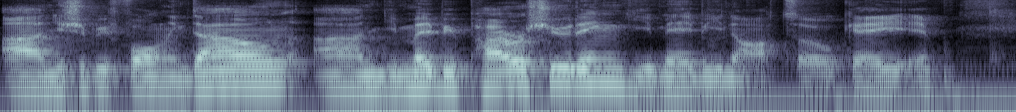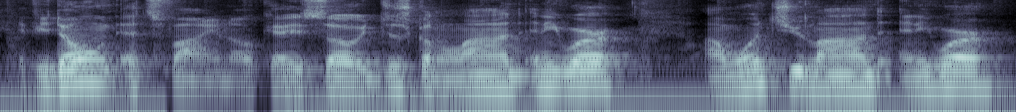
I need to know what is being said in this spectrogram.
And you should be falling down, and you may be parachuting, you may be not. Okay, if if you don't, it's fine. Okay, so you're just gonna land anywhere, and once you land anywhere,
